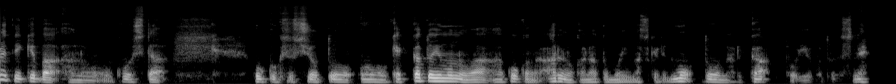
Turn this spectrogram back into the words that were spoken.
れていけば、あの、こうした報告書と結果というものは効果があるのかなと思いますけれども、どうなるかということですね。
